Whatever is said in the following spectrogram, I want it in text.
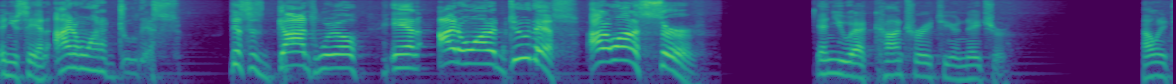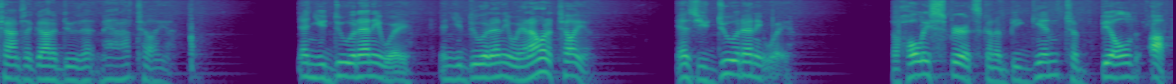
And you say, and I don't want to do this. This is God's will, and I don't want to do this. I don't want to serve. And you act contrary to your nature. How many times I got to do that? Man, I'll tell you. And you do it anyway, and you do it anyway. And I want to tell you, as you do it anyway, the Holy Spirit's going to begin to build up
